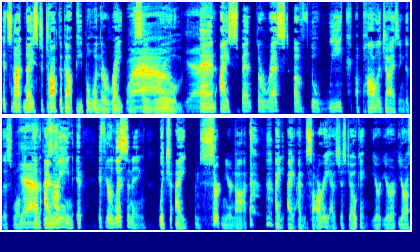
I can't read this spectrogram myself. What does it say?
It's not nice to talk about people when they're right in the same room. Yeah. And I spent the rest of the week apologizing to this woman. Yeah, and no- Irene, if, if you're listening, which I am certain you're not, I, I I'm sorry. I was just joking. You're you're you're a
